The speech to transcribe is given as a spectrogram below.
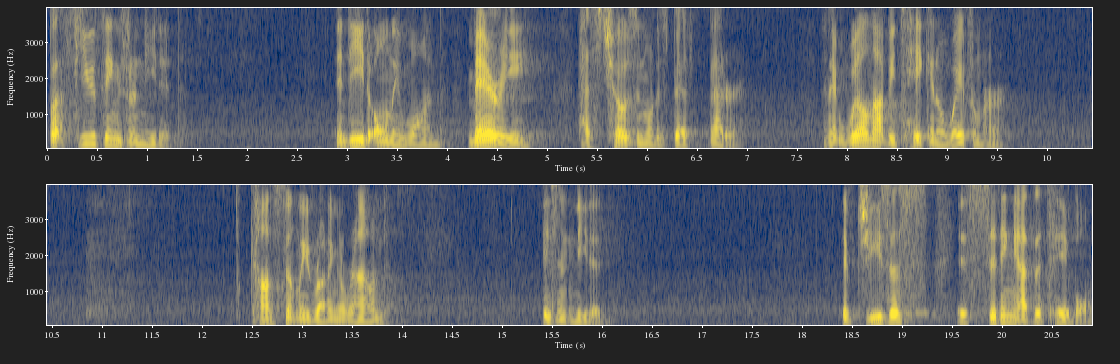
But few things are needed. Indeed, only one. Mary has chosen what is better, and it will not be taken away from her. Constantly running around isn't needed. If Jesus is sitting at the table,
